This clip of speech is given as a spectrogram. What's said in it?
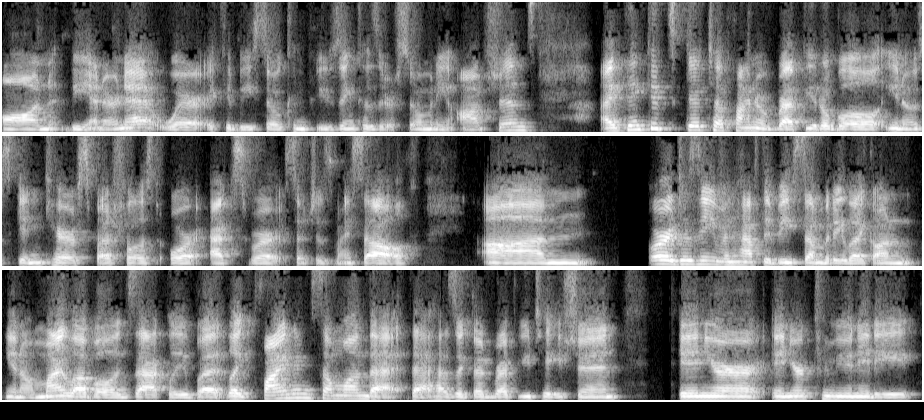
on the internet where it could be so confusing because there's so many options i think it's good to find a reputable you know skincare specialist or expert such as myself um, or it doesn't even have to be somebody like on you know my level exactly but like finding someone that that has a good reputation in your in your community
